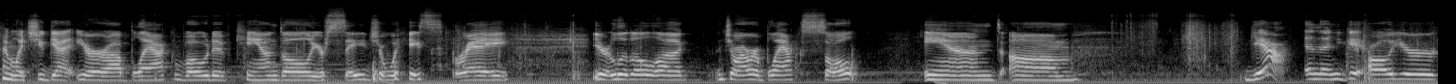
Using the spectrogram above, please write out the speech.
in which you get your uh, black votive candle, your sage away spray, your little uh, jar of black salt, and um, yeah, and then you get all your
